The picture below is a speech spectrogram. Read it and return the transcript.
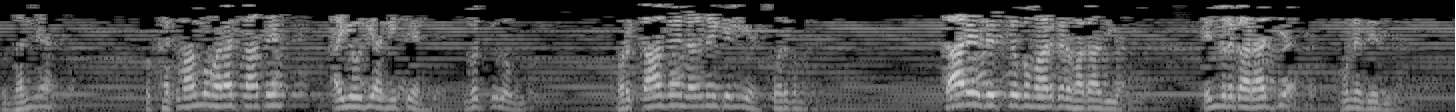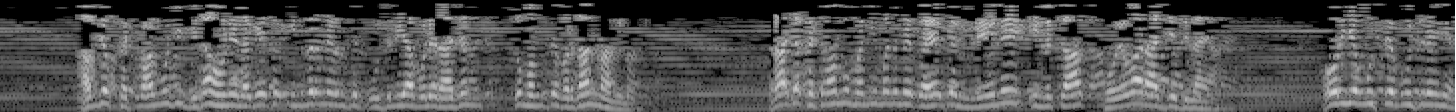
तो धन्य तो खटवांगू महाराज थे अयोध्या नीचे मृत्यु लोग और कहा गए लड़ने के लिए? स्वर्ग में। सारे दैत्यों को मारकर भगा दिया। इंद्र का राज्य उन्हें दे दिया। अब जब खटवांगू जी विदा होने लगे तो इंद्र ने उनसे पूछ लिया, बोले, राजन, तुम हमसे वरदान मांग लो। राजा खटवांगू मनी मन में कहे कि मैंने इनका खोएवा राज्य दिलाया और ये मुझसे पूछ रहे हैं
